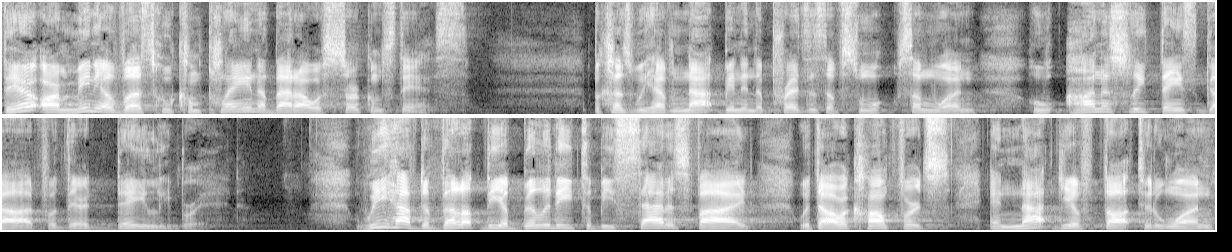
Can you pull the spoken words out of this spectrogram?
there are many of us who complain about our circumstance because we have not been in the presence of someone who honestly thanks God for their daily bread. We have developed the ability to be satisfied with our comforts and not give thought to the one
